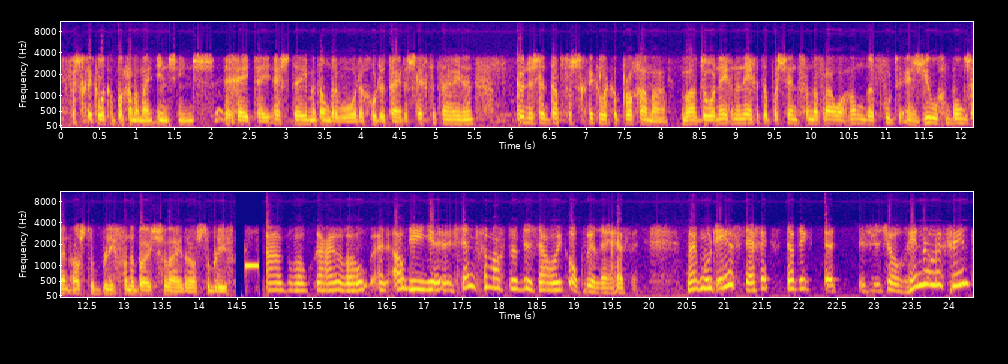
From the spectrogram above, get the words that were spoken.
verschrikkelijke programma mijn inziens. GTST, met andere woorden, goede tijden, slechte tijden. Kunnen ze dat verschrikkelijke programma, waardoor 99% van de vrouwen handen, voeten en ziel gebonden zijn, alstublieft van de buis verwijderen, alstublieft. Avro, Cairo en al die uh, centrumachterden zou ik op willen heffen. Maar ik moet eerst zeggen dat ik het zo hinderlijk vind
